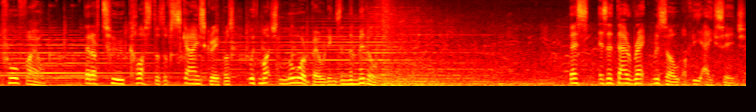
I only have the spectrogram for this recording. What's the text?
profile. There are two clusters of skyscrapers with much lower buildings in the middle. This is a direct result of the Ice Age.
